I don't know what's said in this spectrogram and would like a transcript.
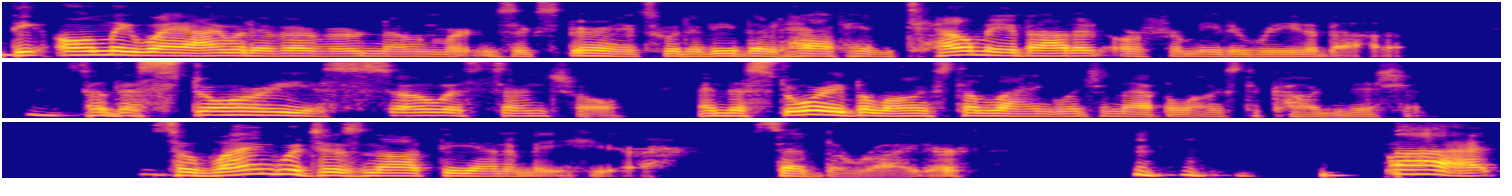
the only way I would have ever known Merton's experience would have either have him tell me about it or for me to read about it. Mm-hmm. So the story is so essential. And the story belongs to language and that belongs to cognition. Mm-hmm. So language is not the enemy here, said the writer. but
